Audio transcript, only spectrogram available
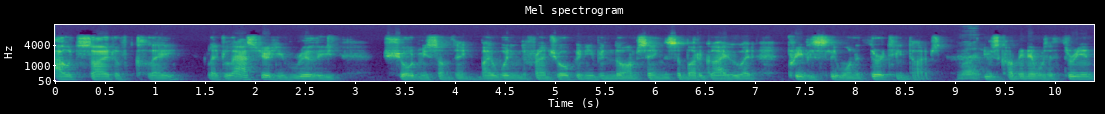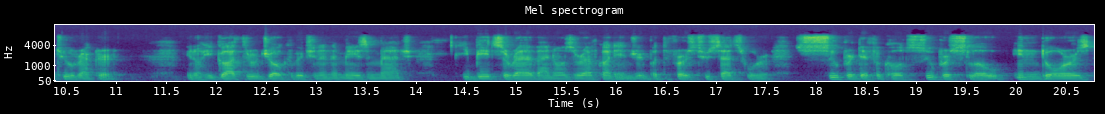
outside of clay. Like last year, he really showed me something by winning the French Open, even though I'm saying this about a guy who had previously won it 13 times. Right. He was coming in with a 3 and 2 record. You know, he got through Djokovic in an amazing match. He beat Zverev. I know Zverev got injured, but the first two sets were super difficult, super slow, indoors.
